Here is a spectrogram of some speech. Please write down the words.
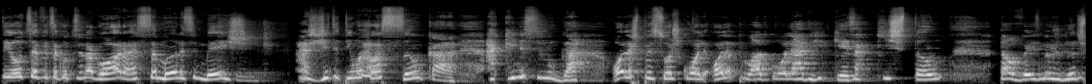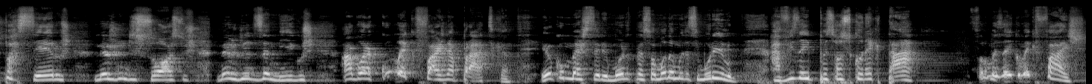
Tem outros eventos acontecendo agora, essa semana, esse mês. A gente tem uma relação, cara. Aqui nesse lugar. Olha as pessoas com olha, olha pro lado com um olhar de riqueza. Aqui estão talvez meus grandes parceiros, meus grandes sócios, meus grandes amigos. Agora, como é que faz na prática? Eu, como mestre de cerimônia, o pessoal manda muito assim, Murilo, avisa aí pro pessoal se conectar. Eu falo, mas aí como é que faz?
